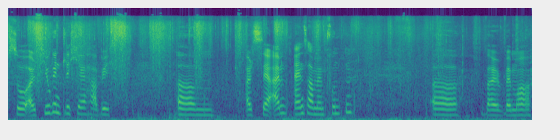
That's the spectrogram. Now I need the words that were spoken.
So als Jugendliche habe ich es ähm, als sehr einsam empfunden, äh, weil wenn man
